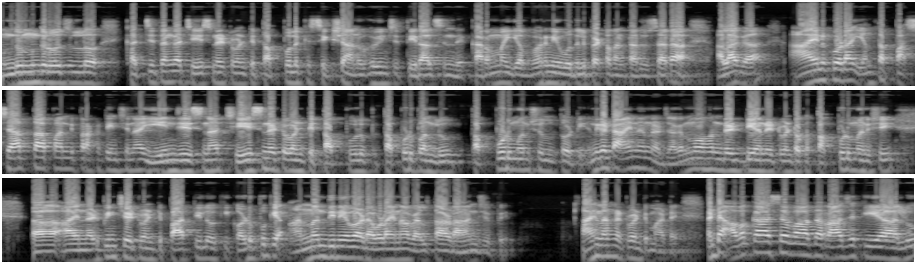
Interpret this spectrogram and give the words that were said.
ముందు ముందు రోజుల్లో ఖచ్చితంగా చేసినటువంటి తప్పులకి శిక్ష అనుభవించి తీరాల్సిందే. కర్మ ఎవరిని వదిలిపెట్టదంటారు చూసారా? అలాగా ఆయన కూడా ఎంత పశ్చాత్తాపాన్ని ప్రకటించినా ఏం చేసినా చేసినటువంటి తప్పులు తప్పుడు పనులు తప్పుడు మనుషులతోటి ఎందుకంటే ఆయన అన్నాడు జగన్మోహన్ రెడ్డి అనేటువంటి ఒక తప్పుడు మనిషి ఆయన నడిపించేటువంటి పార్టీలోకి కడుపుకి అన్నం తినేవాడు ఎవడైనా వెళ్తాడా అని చెప్పి. ఆయన అన్నటువంటి మాటే. అంటే అవకాశవాద రాజకీయాలు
